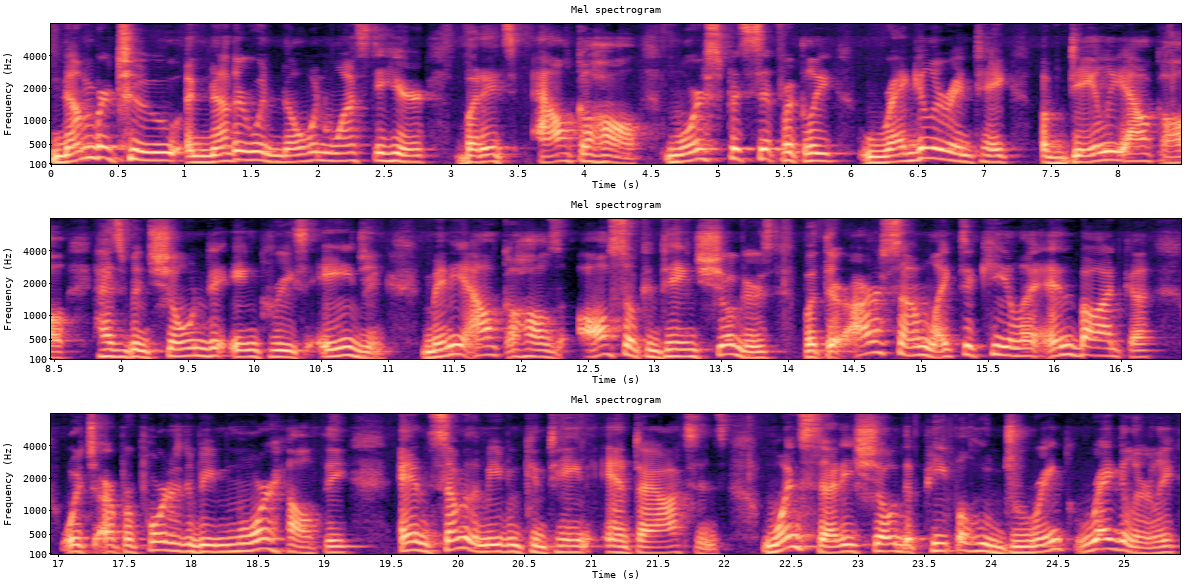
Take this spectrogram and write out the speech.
Number two, another one no one wants to hear, but it's alcohol. More specifically, regular intake of daily alcohol has been shown to increase aging. Many alcohols also contain sugars, but there are some like tequila and vodka, which are purported to be more healthy, and some of them even contain antioxidants. One study showed that people who drink regularly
